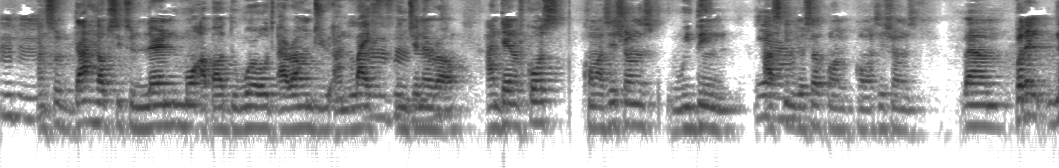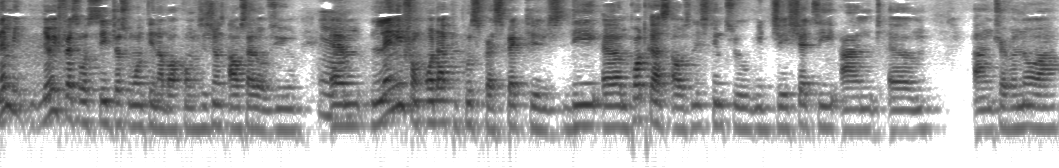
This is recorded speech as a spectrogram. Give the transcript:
Mm-hmm. And so that helps you to learn more about the world around you and life Mm-hmm. in general. And then, of course, conversations within, Yeah. asking yourself con- conversations. Um, but then let me let me first of all say just one thing about conversations outside of you. Yeah. Um, learning from other people's perspectives. The um, podcast I was listening to with Jay Shetty and um, and Trevor Noah,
